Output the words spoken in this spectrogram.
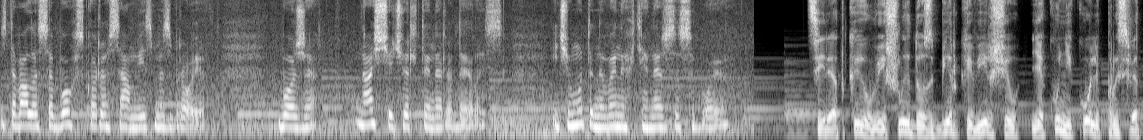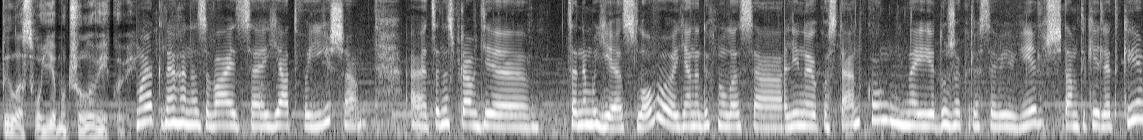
здавалося, Бог скоро сам візьме зброю. Боже, нащо чорти народились? І чому ти невинних тягнеш за собою? Ці рядки увійшли до збірки віршів, яку Ніколь присвятила своєму чоловікові. Моя книга називається Я твоїша. Е, Це насправді це не моє слово. Я надихнулася Ліною Костенко. В неї є дуже красивий вірш. Там такі рядки.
